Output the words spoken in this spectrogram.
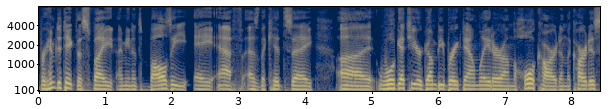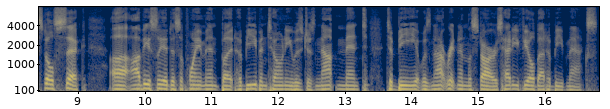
For him to take this fight, I mean, it's ballsy AF, as the kids say. Uh, we'll get to your Gumby breakdown later on the whole card, and the card is still sick. Uh, obviously, a disappointment, but Habib and Tony was just not meant to be. It was not written in the stars. How do you feel about Habib Max?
